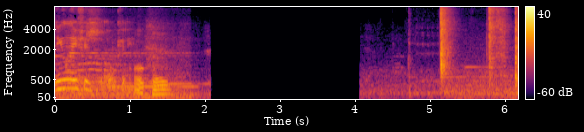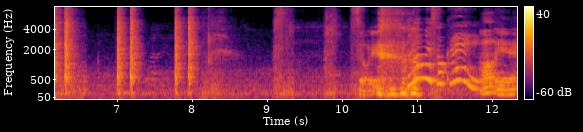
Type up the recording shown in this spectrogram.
English is okay. Okay. Sorry. No, it's okay. oh yeah.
